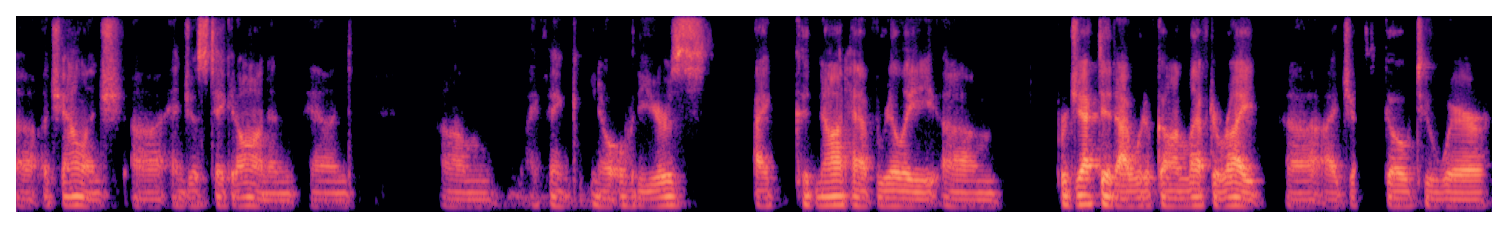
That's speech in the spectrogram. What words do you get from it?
uh, a challenge uh, and just take it on and and um, i think you know over the years i could not have really um, projected i would have gone left or right uh, i just go to where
